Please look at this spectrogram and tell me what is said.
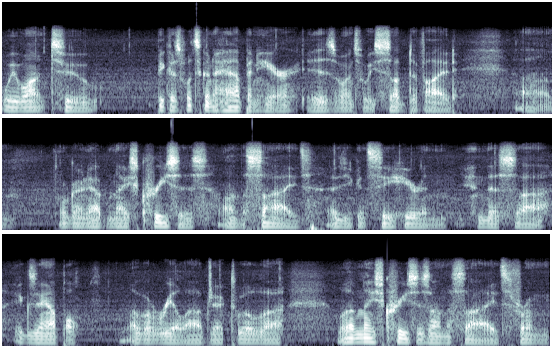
we want to, because what's going to happen here is once we subdivide, um, we're going to have nice creases on the sides as you can see here in, in this uh, example of a real object. We'll, uh, we'll have nice creases on the sides from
